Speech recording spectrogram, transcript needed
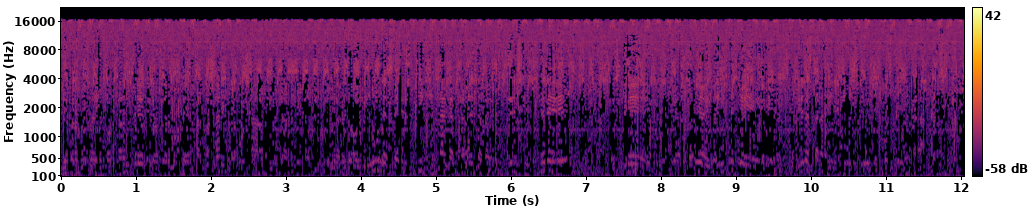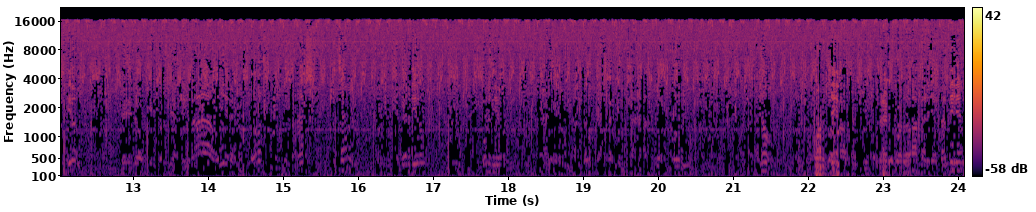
y otra cosa importante que no tenemos que dejar pasar y que vamos a hablar de hoy lunes en el Tiki Taka a través de las redes sociales es que Antonio ahí me dice que quiere estar ahí en la clasificación, pero que por arriba, oye, de los dos, más, ¿sabes? Perdió, perdió. No, por tema, recuerdo la pérdida también,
